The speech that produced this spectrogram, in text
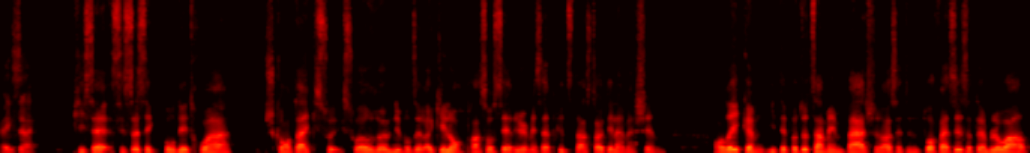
Exact. Puis c'est ça, c'est que pour Détroit, je suis content qu'ils soient, revenus pour dire OK, là, on reprend ça au sérieux, mais ça a pris du temps à starter la machine. On dirait qu'ils n'étaient pas tous sur la même page. C'était une victoire facile, c'était un blowout.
